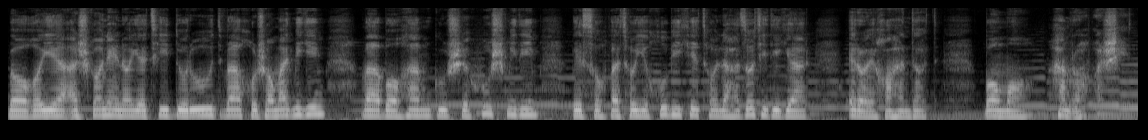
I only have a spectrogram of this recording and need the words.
به آقای اشکان عنایتی درود و خوش آمد میگیم و با هم گوش هوش میدیم به صحبتهای خوبی که تا لحظاتی دیگر ارائه خواهند داد. با ما همراه باشید.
